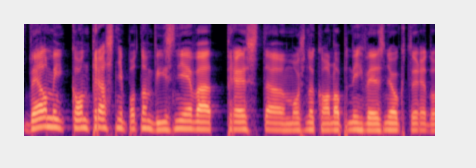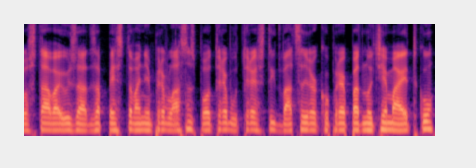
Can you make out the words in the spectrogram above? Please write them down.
Veľmi kontrastne potom vyznieva trest eh, možno konopných väzňov, ktoré dostávajú za, za pestovanie pre vlastnú spotrebu tresty 20 rokov prepadnutie majetku.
